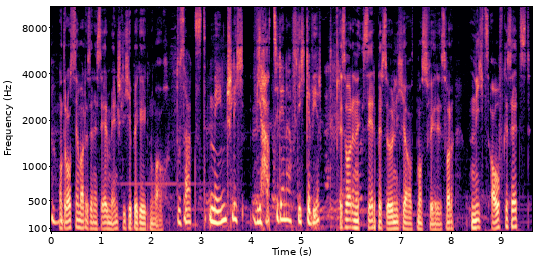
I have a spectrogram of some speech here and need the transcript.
mhm. und trotzdem war es eine sehr menschliche Begegnung auch. Du sagst menschlich, wie hat sie denn auf dich gewirkt? Es war eine sehr persönliche Atmosphäre. Es war nichts aufgesetzt.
